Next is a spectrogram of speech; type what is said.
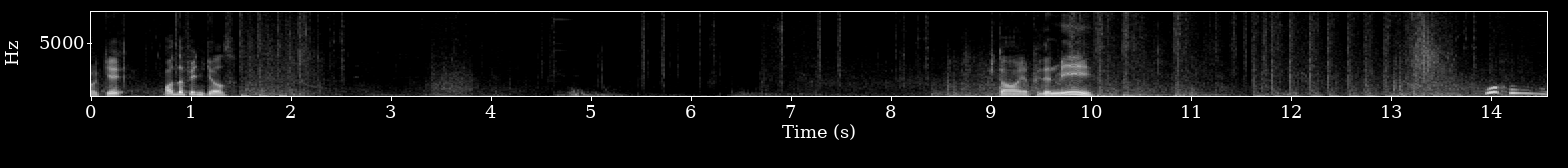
Ok. On a fait une 15. Putain, y'a plus d'ennemis Wouhou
